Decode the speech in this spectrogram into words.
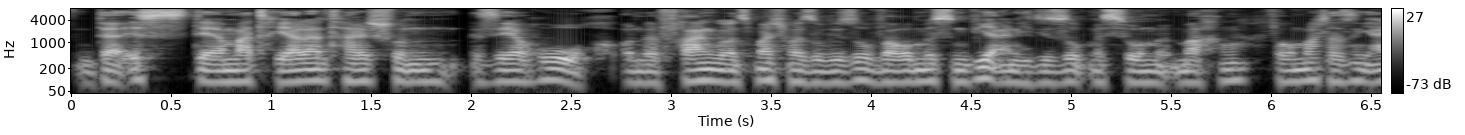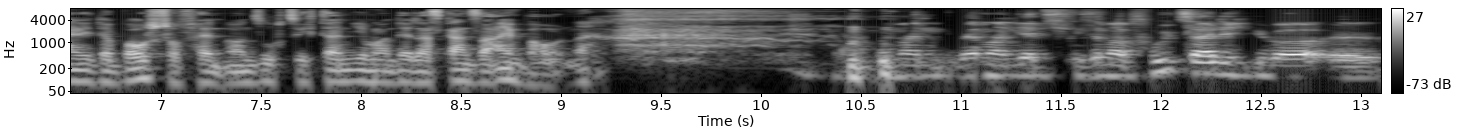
da ist der Materialanteil schon sehr hoch. Und da fragen wir uns manchmal sowieso, warum müssen wir eigentlich die Submission mitmachen? Warum macht das nicht eigentlich der Baustoffhändler und sucht sich dann jemand, der das Ganze einbaut? Ne? Wenn, man, wenn man jetzt, ich sag mal, frühzeitig über äh,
